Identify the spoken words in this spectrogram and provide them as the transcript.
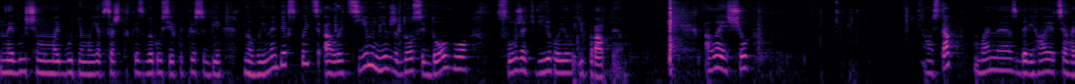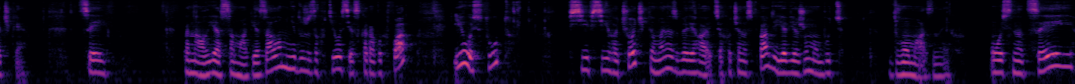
найближчому майбутньому я все ж таки зберуся і куплю собі новий набір спиць, але ці мені вже досить довго служать вірою і правдою. Але щоб ось так у мене зберігаються гачки. Цей канал я сама в'язала, мені дуже захотілося яскравих фарб. І ось тут всі-всі гачочки у мене зберігаються. Хоча насправді я в'яжу, мабуть, двома з них. Ось на цей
